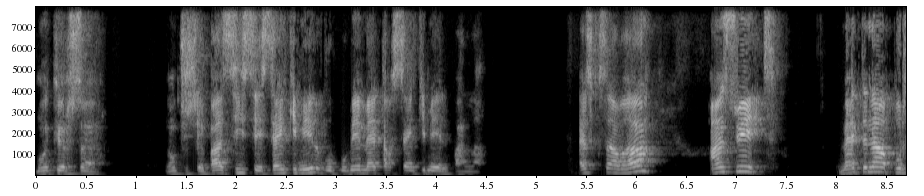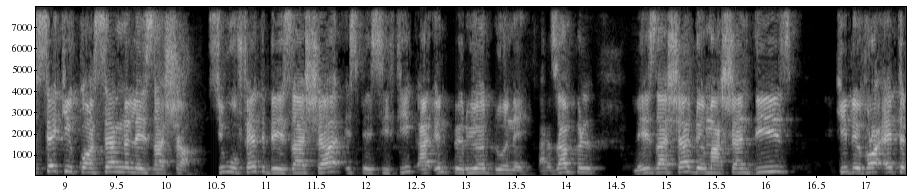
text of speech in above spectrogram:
mon curseur. Donc, je ne sais pas si c'est 5 000, vous pouvez mettre 5 000 par là. Est-ce que ça va? Ensuite, Maintenant, pour ce qui concerne les achats, si vous faites des achats spécifiques à une période donnée, par exemple, les achats de marchandises qui devront être,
